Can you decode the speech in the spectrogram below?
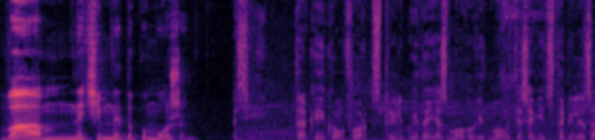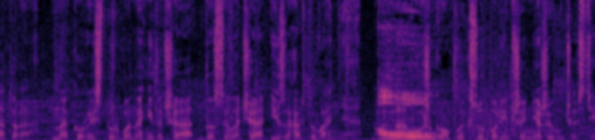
вам нічим не допоможе. Такий комфорт стрільби дає змогу відмовитися від стабілізатора на користь турбонагнітача, досилача і загартування, або ж комплексу поліпшення живучості.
